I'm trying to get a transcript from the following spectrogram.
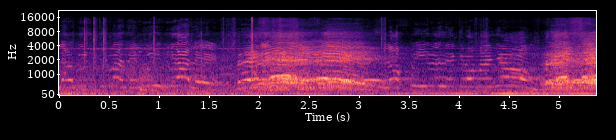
las víctimas de Luis Viale. ¡Presentes! Los pibes de Cromañón. ¡Presentes!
